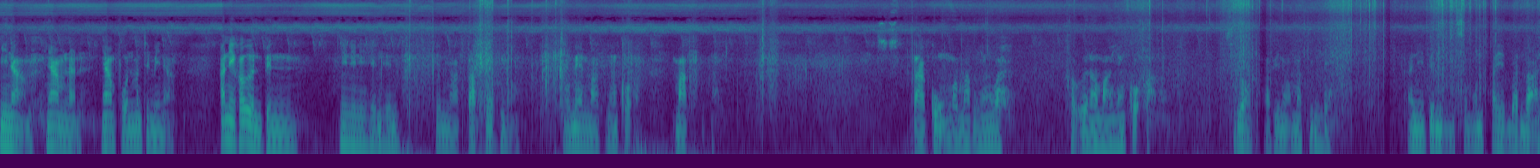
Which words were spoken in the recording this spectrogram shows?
มีน้ำย่ำนั่นย่ำฝนมันจะมีน้ำ อันนี้เขาเอิ่นเป็น นี่นี่นี่เห็นเห็นเห็นหมากตาปูพี่น้องโมแมนหมากยังเกาะหมากตากุ้งว่าหมากยังวะเขาเอิ่นเอาหมากยังเกาะสิลองพาพี่น้องมากินเลยอันนี้เป็นสมุนไพรบาน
